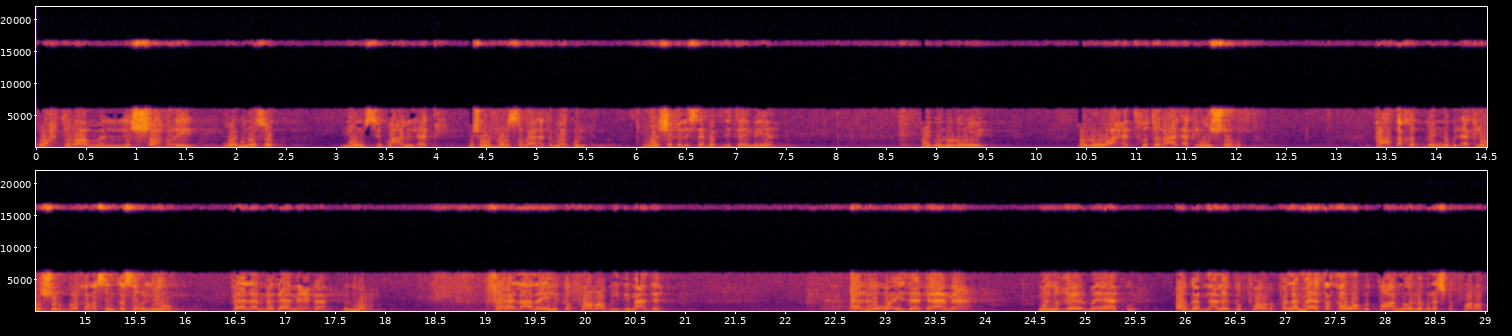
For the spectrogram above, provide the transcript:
واحتراما للشهر والنسك يمسك عن الأكل. مش يقول فرصة بقى هات ما أكل ده شيخ الإسلام ابن تيمية بيقولوا له إيه؟ بيقولوا له واحد فطر على الأكل والشرب. فاعتقد بأنه بالأكل والشرب بقى خلاص انكسر اليوم. فقال أما جامع بقى بالمرة. فهل عليه كفارة بالجماع ده؟ قال هو إذا جامع من غير ما ياكل أو جبنا عليه كفارة فلما يتقوى بالطعام نقول له بلاش كفارة.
